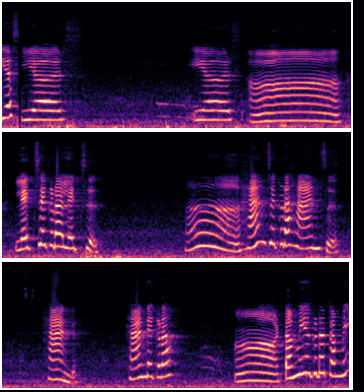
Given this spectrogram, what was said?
ears ears ears legs ఎక్కడ? లెగ్స్ హ్యాండ్స్ ఎక్కడ? హ్యాండ్స్ హ్యాండ్ హ్యాండ్ ఎక్కడ? టమ్మీ ఎక్కడ టమ్మీ?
